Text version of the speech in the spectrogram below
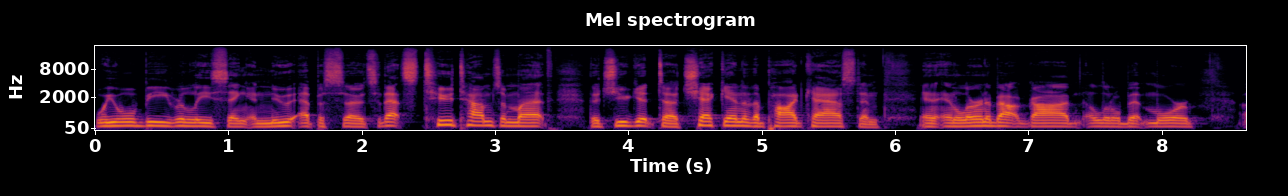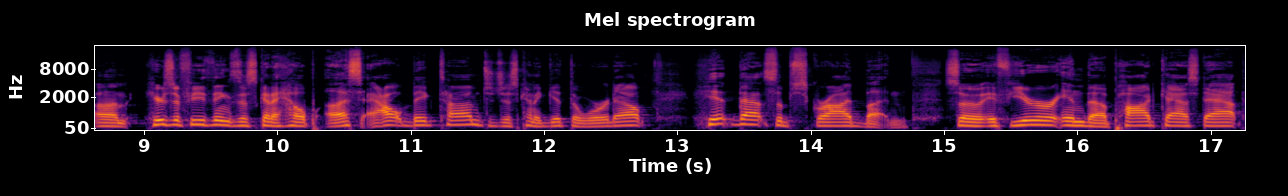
We will be releasing a new episode. So that's two times a month that you get to check into the podcast and, and, and learn about God a little bit more. Um, here's a few things that's going to help us out big time to just kind of get the word out. Hit that subscribe button. So if you're in the podcast app,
